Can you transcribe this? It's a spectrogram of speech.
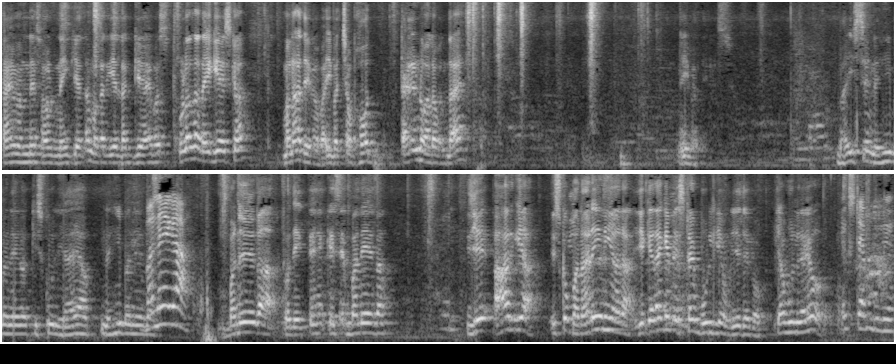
टाइम हमने सॉल्व नहीं किया था मगर ये लग गया है। बस थोड़ा सा रह गया इसका। बना देगा भाई बच्चा बहुत टैलेंट वाला बंदा है। नहीं बनेगा। भाई इससे नहीं बनेगा किसको लिया है आप नहीं बनेगा। बनेगा। बनेगा। तो देखते हैं कैसे बनेगा। ये हार गया। इसको बनाने ही नहीं आ रहा। ये कह रहा है कि मैं स्टेप भूल गया हूँ। ये देखो क्या भूल गए हो? एक स्टेप भूलिए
